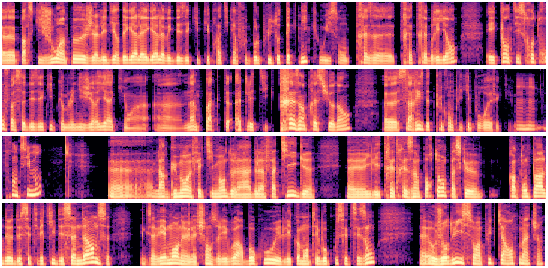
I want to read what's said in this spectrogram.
euh, parce qu'ils jouent un peu, j'allais dire, d'égal à égal avec des équipes qui pratiquent un football plutôt technique, où ils sont très, euh, très, très brillants. Et quand ils se retrouvent face à des équipes comme le Nigeria, qui ont un, un impact athlétique très impressionnant, euh, ça risque d'être plus compliqué pour eux, effectivement. Mhm. Franck Simon? Euh, L'argument effectivement de la, de la fatigue, euh, il est très très important parce que quand on parle de, de cet effectif des Sundowns, Xavier et moi, on a eu la chance de les voir beaucoup et de les commenter beaucoup cette saison. Euh, Aujourd'hui, ils sont à plus de 40 matchs hein,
